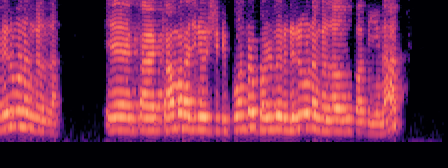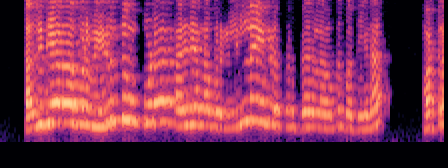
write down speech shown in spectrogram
நிறுவனங்கள்ல காமராஜ் யூனிவர்சிட்டி போன்ற பல்வேறு நிறுவனங்கள்ல வந்து பாத்தீங்கன்னா தகுதியான நபர்கள் இருந்தும் கூட தகுதியான நபர்கள் இல்லை என்ற சில பேர்ல வந்து பாத்தீங்கன்னா மற்ற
